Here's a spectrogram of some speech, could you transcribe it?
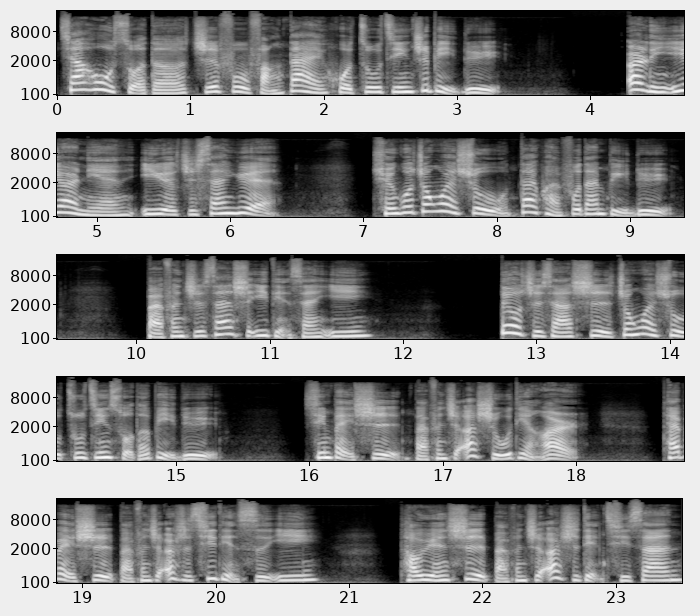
家户所得支付房贷或租金之比率。二零一二年一月至三月，全国中位数贷款负担比率百分之三十一点三一。六直辖市中位数租金所得比率：新北市百分之二十五点二，台北市百分之二十七点四一，桃园市百分之二十点七三，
